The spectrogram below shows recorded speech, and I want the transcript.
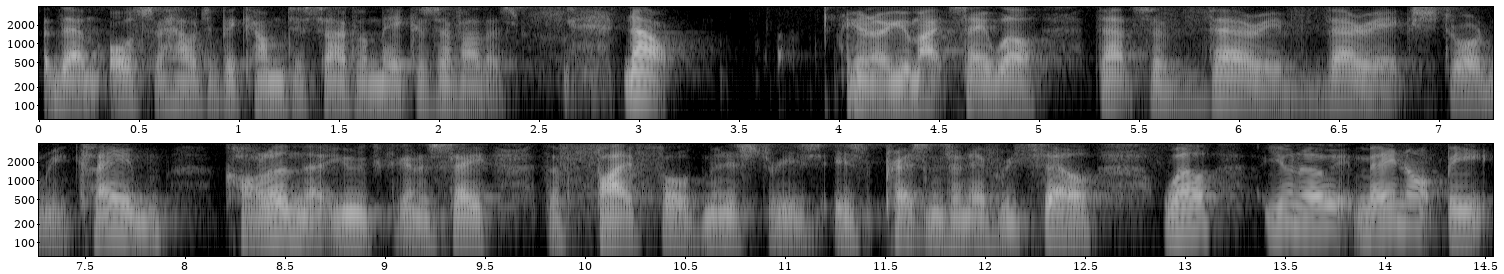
them also how to become disciple makers of others. Now, you know, you might say, well, that's a very, very extraordinary claim Colin, that you're going to say the fivefold ministry is, is present in every cell. Well, you know, it may not be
